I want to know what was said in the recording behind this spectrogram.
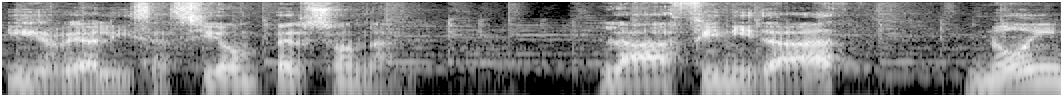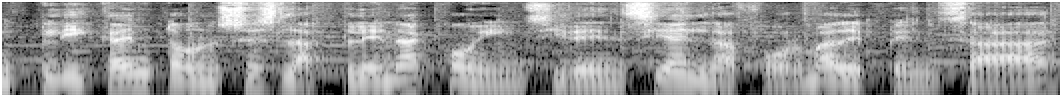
y realización personal. La afinidad no implica entonces la plena coincidencia en la forma de pensar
